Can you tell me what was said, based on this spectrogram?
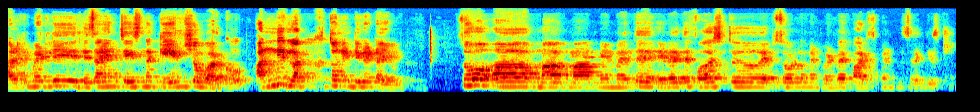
అల్టిమేట్లీ డిజైన్ చేసిన గేమ్ షో వరకు అన్ని లక్తో ఇంటిగ్రేట్ అయ్యి ఉంటుంది. సో మా మా మేమైతే ఏదైతే ఫస్ట్ ఎపిసోడ్లో మేము ట్వంటీ ఫైవ్ పార్టిసిపెంట్స్ సెలెక్ట్ చేస్తాము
